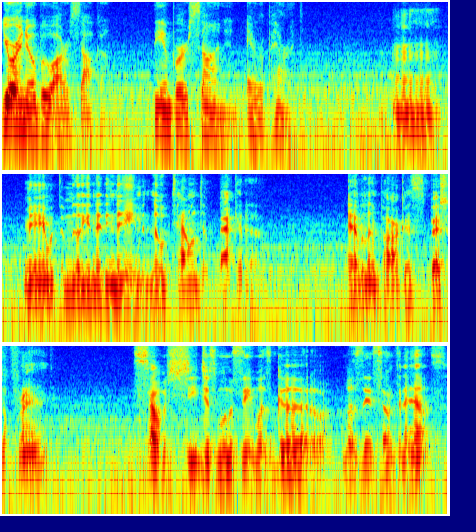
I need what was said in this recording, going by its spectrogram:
Yorinobu Arasaka, the Emperor's son and heir apparent. Mm-hmm. Man with the millionaire name and no talent to back it up. Evelyn Parker's special friend? So she just wanted to see what's good, or was there something else?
